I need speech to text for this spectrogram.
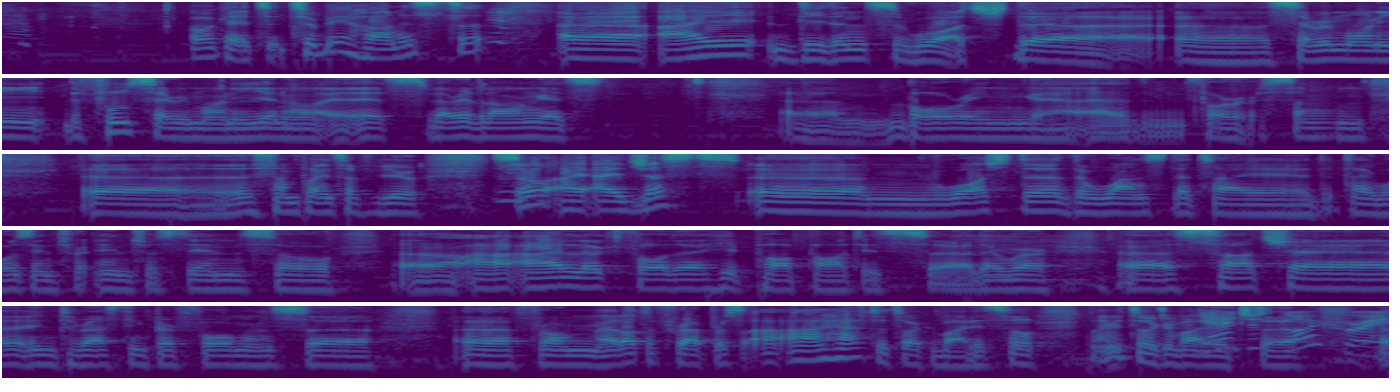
Okay, to be honest, uh, I didn't watch the uh, ceremony, the full ceremony. You know, it's very long. It's um, boring uh, for some uh, some points of view. So mm. I, I just um, watched the, the ones that I that I was inter- interested in. So uh, I, I, looked for the hip hop artists. Uh, there were uh, such an interesting performance uh, uh, from a lot of rappers. I, I, have to talk about it. So let me talk about yeah, it. Yeah, just go for it.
